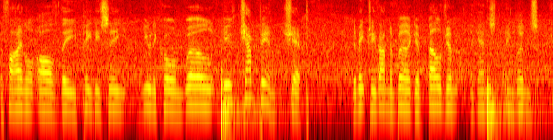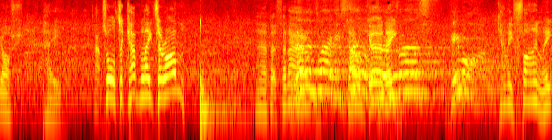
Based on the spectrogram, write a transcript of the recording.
the final of the PDC Unicorn World Youth Championship. Dimitri van den Bergh of Belgium against England's Josh Payne. That's all to come later on. Uh, but for now, 11th leg. Daryl Gurney, in the blue first. Game on. can he finally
